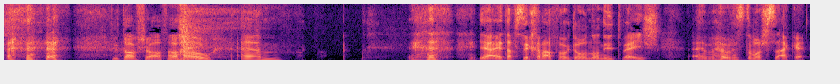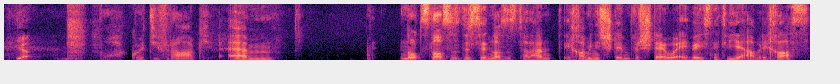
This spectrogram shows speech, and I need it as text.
du darfst anfangen. Oh, ähm. ja, ich darf sicher anfangen, weil du noch nichts weißt. Äh, was du willst sagen. Ja. Boah, gute Frage. Ähm, nutzloses oder sinnloses Talent. Ich kann meine Stimme verstellen. Ich weiß nicht wie, aber ich kann es.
